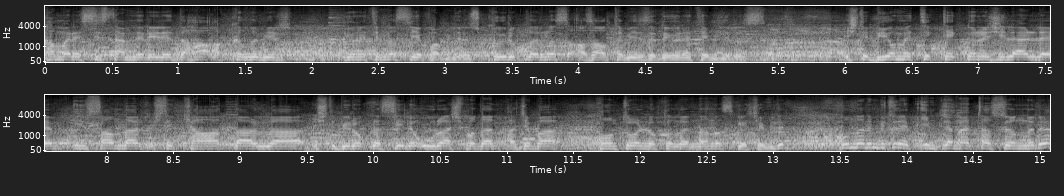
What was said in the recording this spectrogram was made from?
Kamera sistemleriyle daha akıllı bir yönetim nasıl yapabiliriz? Kuyrukları nasıl azaltabiliriz ya da yönetebiliriz? İşte biyometrik teknolojilerle insanlar işte kağıtlarla, işte bürokrasiyle uğraşmadan acaba kontrol noktalarından nasıl geçebilir? Bunların bütün hep implementasyonları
